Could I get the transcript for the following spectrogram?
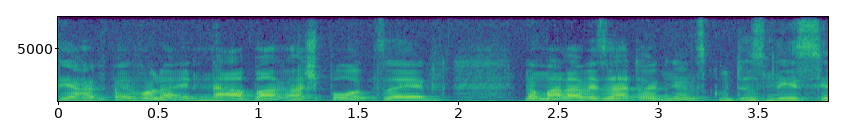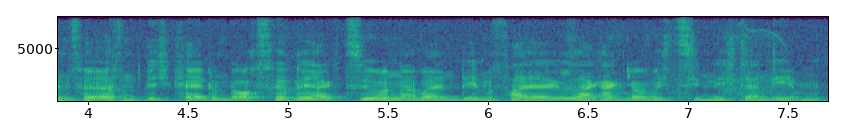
der Handball wolle ein nahbarer Sport sein. Normalerweise hat er ein ganz gutes Näschen für Öffentlichkeit und auch für Reaktionen, aber in dem Fall lag er, glaube ich, ziemlich daneben.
